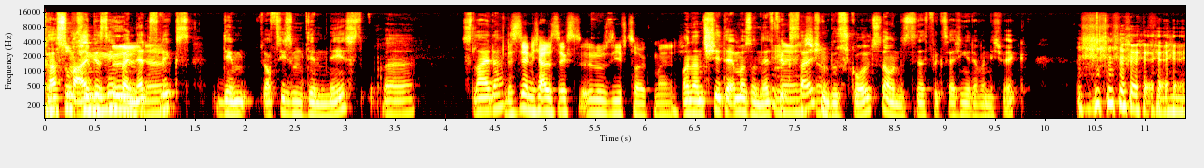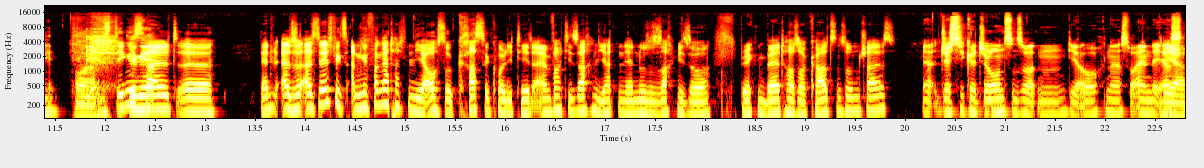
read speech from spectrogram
hast so du mal viel angesehen bei ne? Netflix, dem, auf diesem demnächst äh, Slider? Das ist ja nicht alles Exklusivzeug, meine ich. Und dann steht da immer so ein Nee, Netflix-Zeichen stimmt. und du scrollst da und das Netflix-Zeichen geht aber nicht weg. Boah. Das Ding ist halt, äh, also als Netflix angefangen hat, hatten die ja auch so krasse Qualität einfach, die Sachen. Die hatten ja nur so Sachen wie so Breaking Bad, House of Cards und so einen Scheiß. Ja, Jessica Jones und so hatten die auch, ne? Das war eine der Ja.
